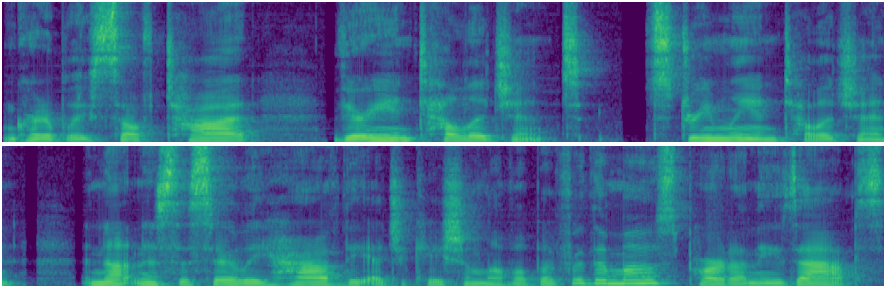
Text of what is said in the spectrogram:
incredibly self taught, very intelligent, extremely intelligent, and not necessarily have the education level. But for the most part, on these apps,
